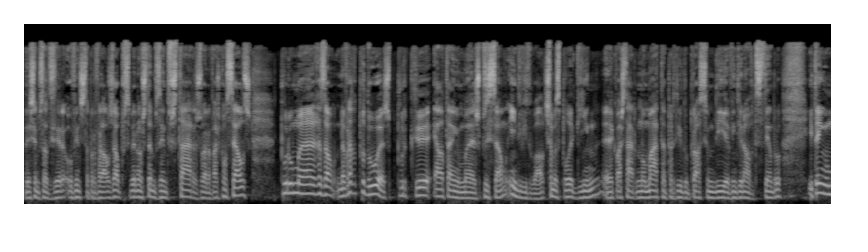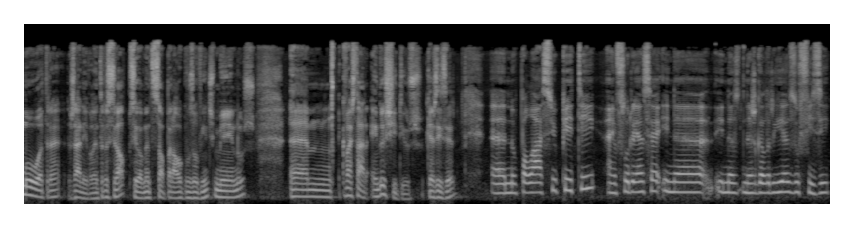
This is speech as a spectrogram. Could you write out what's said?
Deixem-me só dizer, ouvintes da Provaral já o perceberam, estamos a entrevistar a Joana Vasconcelos por uma razão, na verdade por duas, porque ela tem uma exposição individual que chama-se Plugin, eh, que vai estar no MAT a partir do próximo dia 29 de setembro, e tem uma outra, já a nível internacional, possivelmente só para alguns ouvintes, menos, um, ehm, que vai estar em dois sítios, queres dizer? Uh, no Palácio Pitti, em Florença, e, na, e nas, nas galerias Uffizi,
